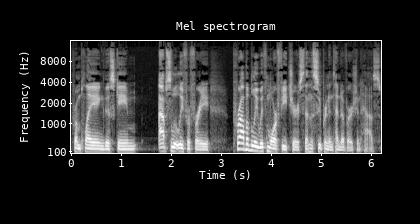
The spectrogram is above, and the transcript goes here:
from playing this game absolutely for free probably with more features than the Super Nintendo version has.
